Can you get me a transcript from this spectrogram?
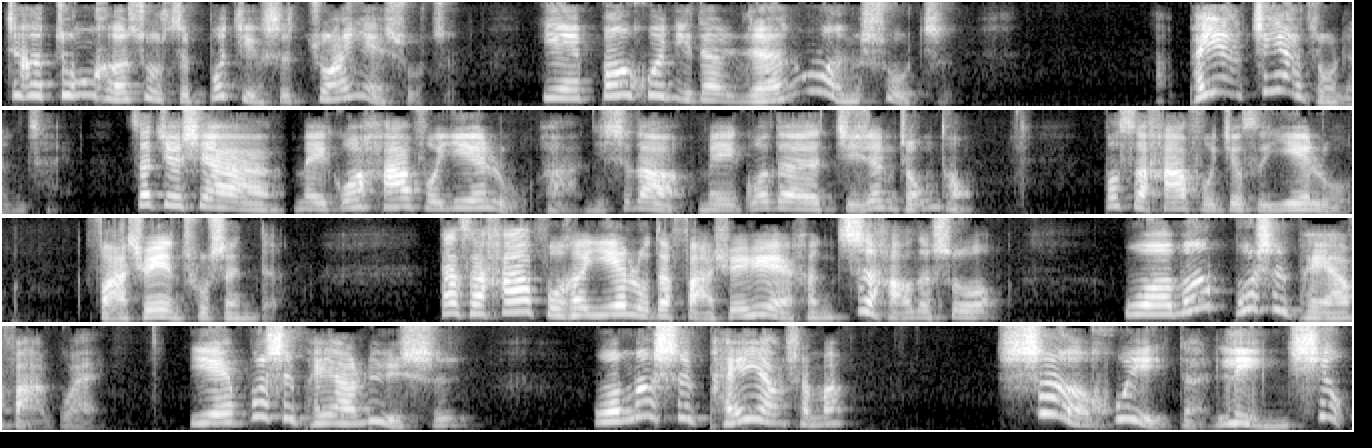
这个综合素质不仅是专业素质，也包括你的人文素质啊。培养这样一种人才，这就像美国哈佛、耶鲁啊。你知道美国的几任总统不是哈佛就是耶鲁法学院出身的，但是哈佛和耶鲁的法学院很自豪地说：“我们不是培养法官，也不是培养律师，我们是培养什么社会的领袖。”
